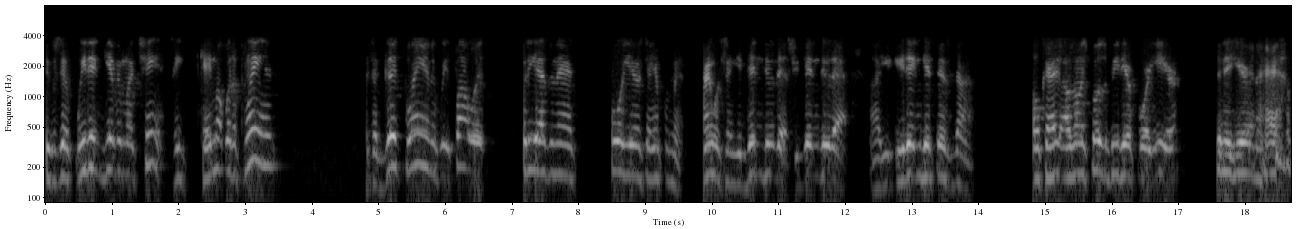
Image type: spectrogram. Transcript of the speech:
People said, we didn't give him a chance. He came up with a plan. It's a good plan if we follow it, but he hasn't had four years to implement. Framework saying, you didn't do this, you didn't do that, uh, you, you didn't get this done. Okay, I was only supposed to be there for a year, then a year and a half,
